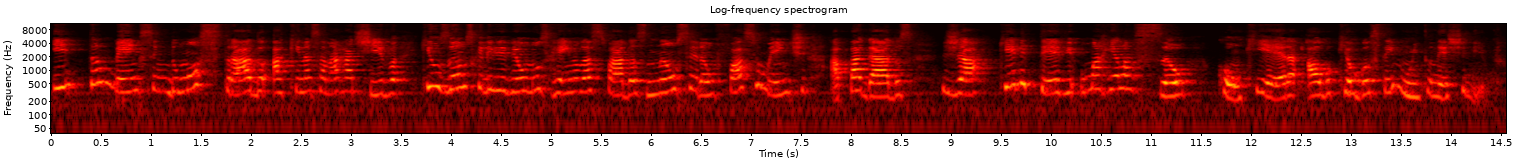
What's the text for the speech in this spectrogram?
e também sendo mostrado aqui nessa narrativa que os anos que ele viveu nos reinos das fadas não serão facilmente apagados, já que ele teve uma relação com o que era algo que eu gostei muito neste livro.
